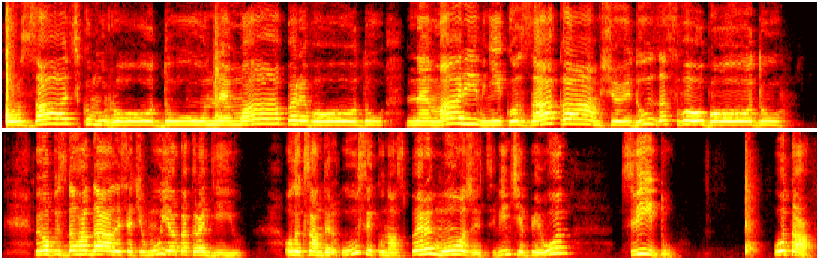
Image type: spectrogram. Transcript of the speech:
Козацькому роду нема переводу, нема рівні козакам, що йдуть за свободу. Ви, мабуть, здогадалися, чому я так радію. Олександр Усик у нас переможець, він чемпіон світу. Отак.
